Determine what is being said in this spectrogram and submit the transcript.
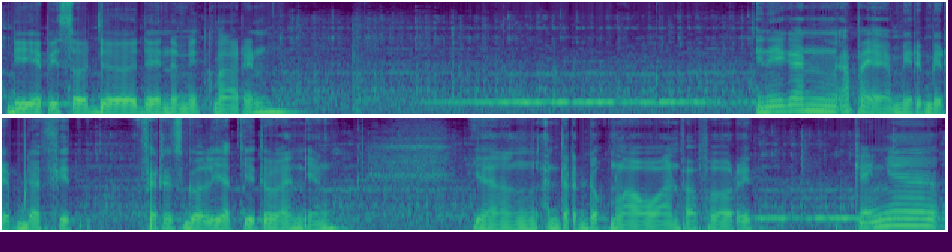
di episode Dynamite kemarin ini kan apa ya mirip-mirip David versus Goliath gitu kan yang yang underdog melawan favorit. Kayaknya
